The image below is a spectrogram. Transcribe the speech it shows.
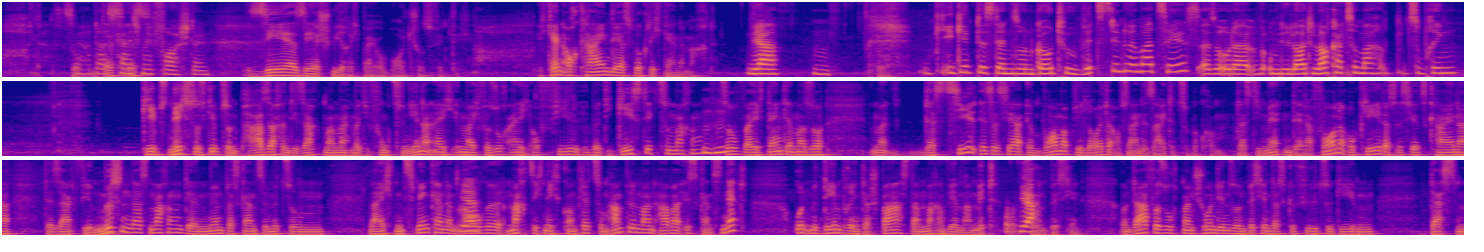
So, ja, das, das kann ich mir vorstellen. Sehr, sehr schwierig bei Awardshows, finde ich. Ich kenne auch keinen, der es wirklich gerne macht. Ja. Hm. G- Gibt es denn so einen Go-To-Witz, den du immer erzählst? Also, oder um die Leute locker zu, machen, zu bringen? Gibt's nicht. So, es gibt so ein paar Sachen, die sagt man manchmal, die funktionieren dann eigentlich immer. Ich versuche eigentlich auch viel über die Gestik zu machen, so, weil ich denke immer so, das Ziel ist es ja im Warm-up die Leute auf seine Seite zu bekommen, dass die merken, der da vorne, okay, das ist jetzt keiner, der sagt, wir müssen das machen, der nimmt das Ganze mit so einem leichten Zwinkern im Ja. Auge, macht sich nicht komplett zum Hampelmann, aber ist ganz nett und mit dem bringt er Spaß, dann machen wir mal mit, Ja. so ein bisschen. Und da versucht man schon, denen so ein bisschen das Gefühl zu geben, dass äh,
